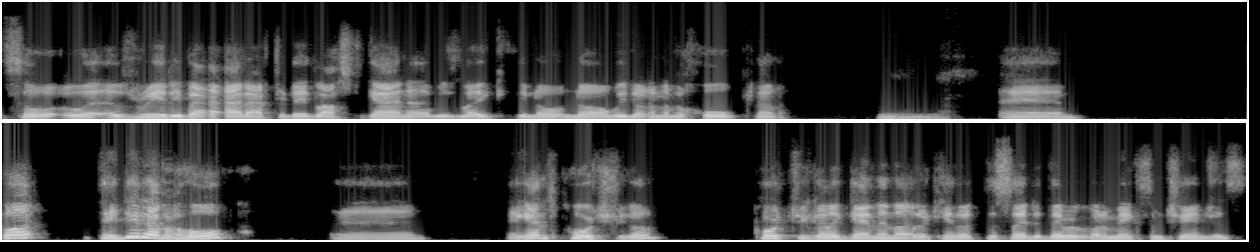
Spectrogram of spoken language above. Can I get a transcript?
so it was really bad after they'd lost to Ghana. It was like, you know, no, we don't have a hope now. hmm. Um, but they did have a hope um, against Portugal. Portugal, again, another team that decided they were going to make some changes.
